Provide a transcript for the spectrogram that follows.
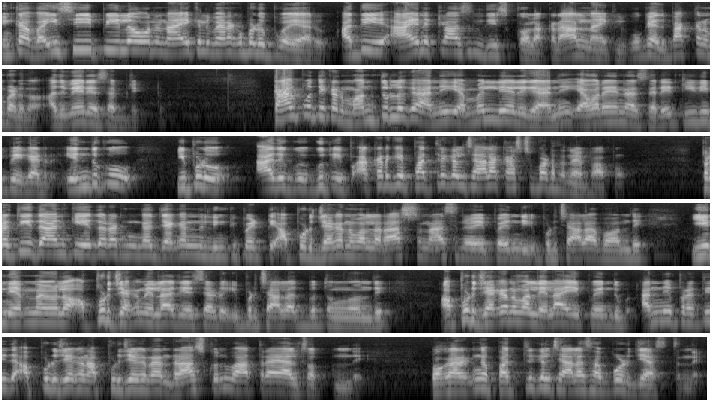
ఇంకా వైసీపీలో ఉన్న నాయకులు వెనకబడిపోయారు. అది ఆయన క్లాసులు తీసుకోవాలి అక్కడ వాళ్ళ నాయకులు ఓకే అది పక్కన పెడదాం. అది వేరే సబ్జెక్ట్. కాకపోతే ఇక్కడ మంత్రులు కానీ ఎమ్మెల్యేలు కానీ ఎవరైనా సరే టీడీపీ గారు ఎందుకు ఇప్పుడు అది గు- గు- అక్కడికి పత్రికలు చాలా కష్టపడుతున్నాయి పాపం. ప్రతి దానికి ఏదో రకంగా జగన్ లింక్ పెట్టి అప్పుడు జగన్ వల్ల రాష్ట్రం నాశనం అయిపోయింది. ఇప్పుడు చాలా బాగుంది. ఈ నిర్ణయంలో అప్పుడు జగన్ ఇలా చేశాడు. ఇప్పుడు చాలా అద్భుతంగా ఉంది. అప్పుడు జగన్ వల్ల ఎలా అయిపోయింది? అన్ని ప్రతిదీ అప్పుడు జగన్ అప్పుడు జగన్ అని రాసుకుని వార్త రాయాల్సి వస్తుంది. ఒక రకంగా పత్రికలు చాలా సపోర్ట్ చేస్తున్నాయి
